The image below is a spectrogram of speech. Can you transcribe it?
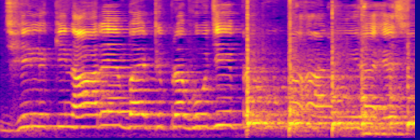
झील किनारे बैठ प्रभु जी प्रभु कहानी रहे सु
